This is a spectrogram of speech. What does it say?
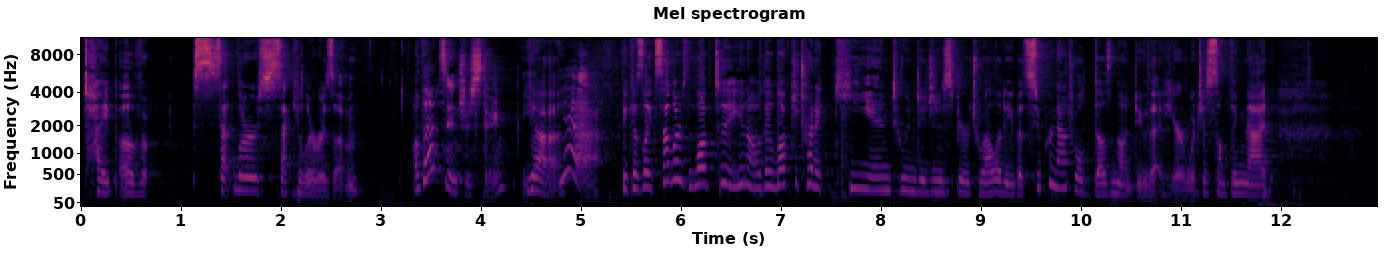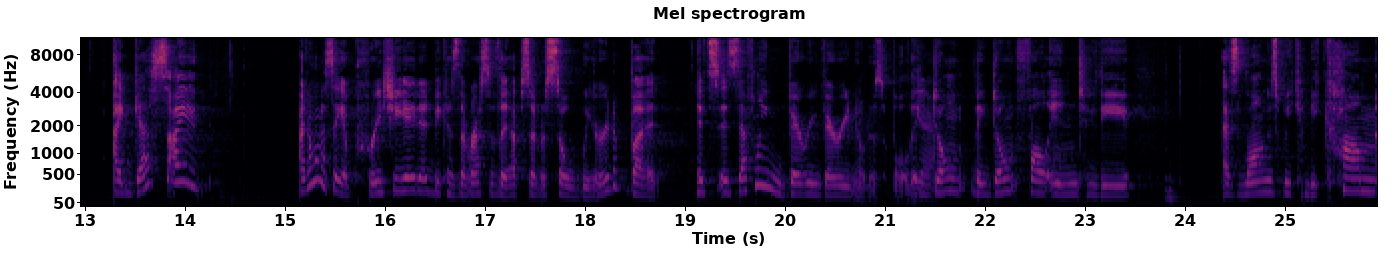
type of settler secularism. Oh, that's interesting. Yeah. Yeah. Because like settlers love to, you know, they love to try to key into indigenous spirituality, but supernatural does not do that here, which is something that I guess I I don't want to say appreciated because the rest of the episode was so weird, but it's it's definitely very very noticeable. They Yeah. don't they don't fall into the as long as we can become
